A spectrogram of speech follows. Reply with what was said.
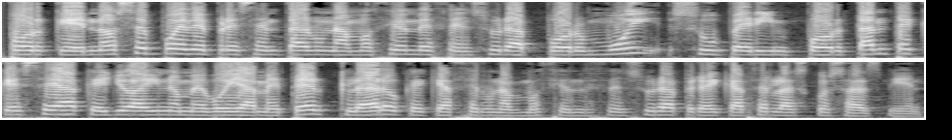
porque no se puede presentar una moción de censura por muy súper importante que sea, que yo ahí no me voy a meter. Claro que hay que hacer una moción de censura, pero hay que hacer las cosas bien.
